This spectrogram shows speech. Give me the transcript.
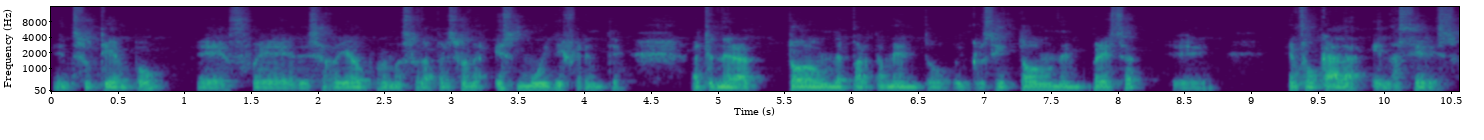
en su tiempo, eh, fue desarrollado por una sola persona, es muy diferente a tener a todo un departamento, inclusive toda una empresa eh, enfocada en hacer eso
